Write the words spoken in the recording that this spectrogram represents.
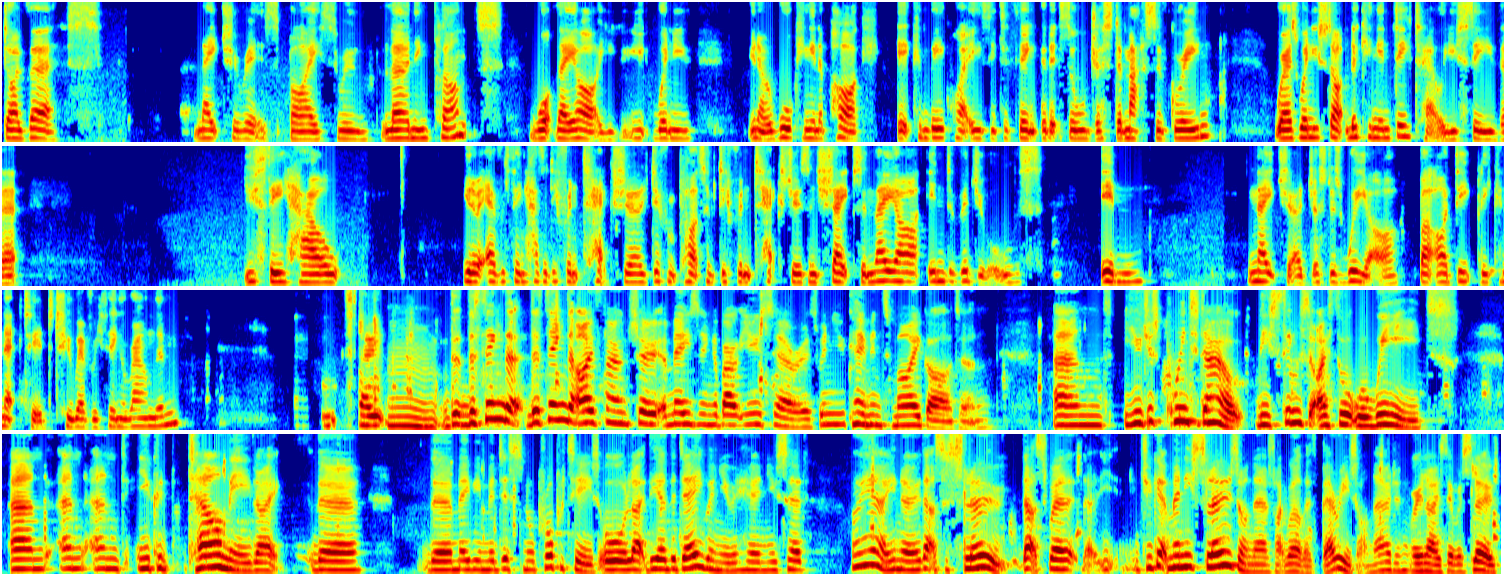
diverse nature is by through learning plants what they are. You, you, when you, you know, walking in a park, it can be quite easy to think that it's all just a mass of green. Whereas when you start looking in detail, you see that you see how you know everything has a different texture different plants have different textures and shapes and they are individuals in nature just as we are but are deeply connected to everything around them so mm. the, the thing that the thing that i found so amazing about you sarah is when you came into my garden and you just pointed out these things that i thought were weeds and and and you could tell me like the the maybe medicinal properties or like the other day when you were here and you said oh yeah you know that's a sloe that's where do you get many sloes on there it's like well there's berries on there i didn't realize there were sloes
